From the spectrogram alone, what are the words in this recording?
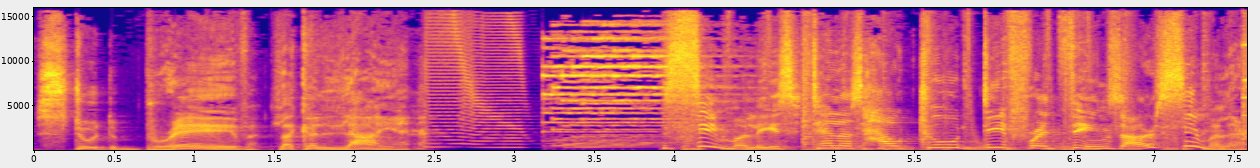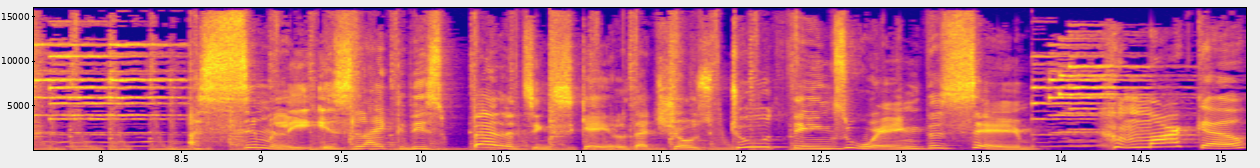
stood brave like a lion. Similes tell us how two different things are similar. A simile is like this balancing scale that shows two things weighing the same. Marko,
